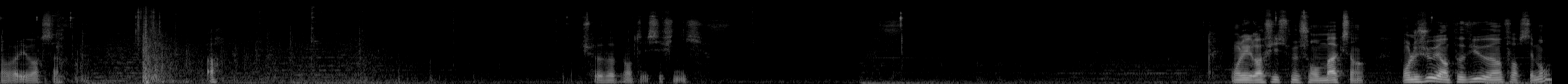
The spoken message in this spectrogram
On va aller voir ça. Ah. Je peux pas planter, c'est fini. Les graphismes sont au max. Hein. Bon, le jeu est un peu vieux, hein, forcément.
